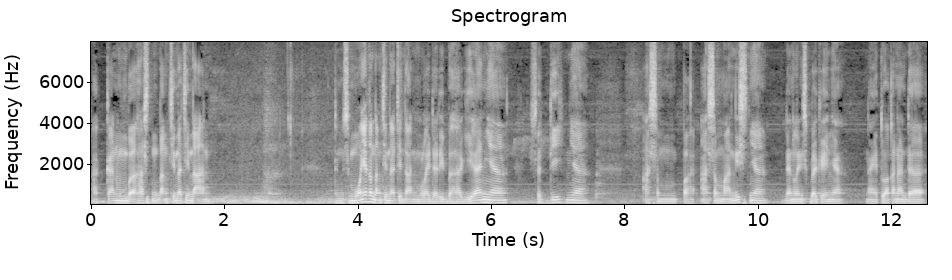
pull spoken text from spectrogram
akan membahas tentang cinta-cintaan. Dan semuanya tentang cinta-cintaan mulai dari bahagianya, sedihnya, asam asam manisnya dan lain sebagainya. Nah, itu akan ada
